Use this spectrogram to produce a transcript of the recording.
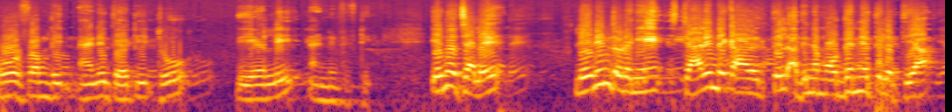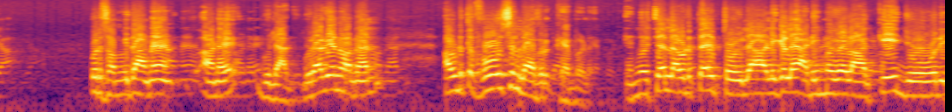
rule from the 1930 to the early 1950 എന്ന് വെച്ചാൽ ലെനിൻ തുടങ്ങി സ്റ്റാലിന്റെ കാലത്തിൽ അതിന്റെ മൂർധന്യത്തിലെത്തിയ ഒരു സംവിധാനം ആണ് ഗുലാഗ്. ഗുലാഗ് എന്ന് പറഞ്ഞാൽ അവിടുത്തെ ഫോഴ്സ് ലേബർ കേബിൾ എന്ന് വെച്ചാൽ അവിടുത്തെ തൊഴിലാളികളെ അടിമകളാക്കി ജോലി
